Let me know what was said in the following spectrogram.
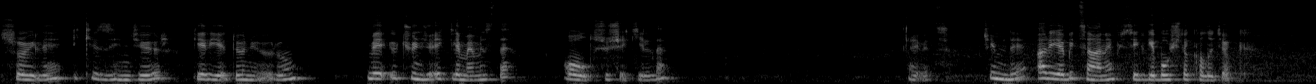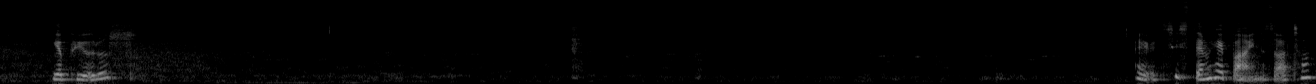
Şöyle 2 zincir geriye dönüyorum. Ve üçüncü eklememiz de oldu şu şekilde. Evet. Şimdi araya bir tane silge boşta kalacak. Yapıyoruz. Evet sistemi hep aynı zaten.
